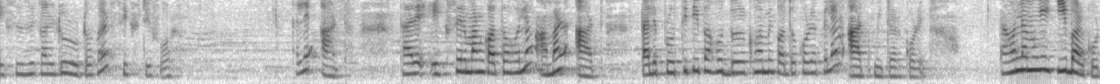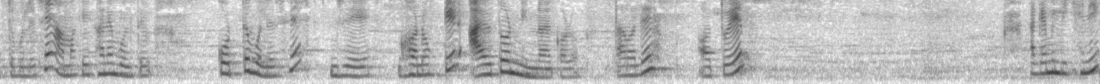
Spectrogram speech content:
x equal to root over sixty four তাহলে আট। তাহলে এক্সের মান কত হলো? আমার আট। তাহলে প্রতিটি বাহুর দৈর্ঘ্য আমি কত করে পেলাম? আট মিটার করে। তাহলে আমাকে কী বার করতে বলেছে? আমাকে এখানে বলতে, করতে বলেছে যে ঘনকটির আয়তন নির্ণয় করো। তাহলে অতএব, আগে আমি লিখে নিই।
